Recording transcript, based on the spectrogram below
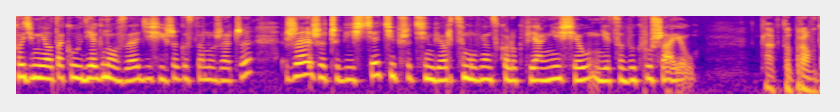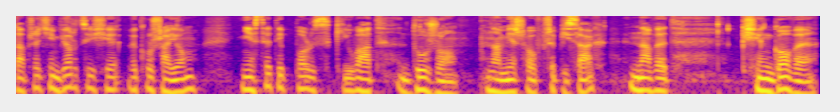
Chodzi mi o taką diagnozę dzisiejszego stanu rzeczy, że rzeczywiście ci przedsiębiorcy, mówiąc kolokwialnie, się nieco wykruszają. Tak, to prawda. Przedsiębiorcy się wykruszają. Niestety Polski Ład dużo namieszał w przepisach. Nawet księgowe,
